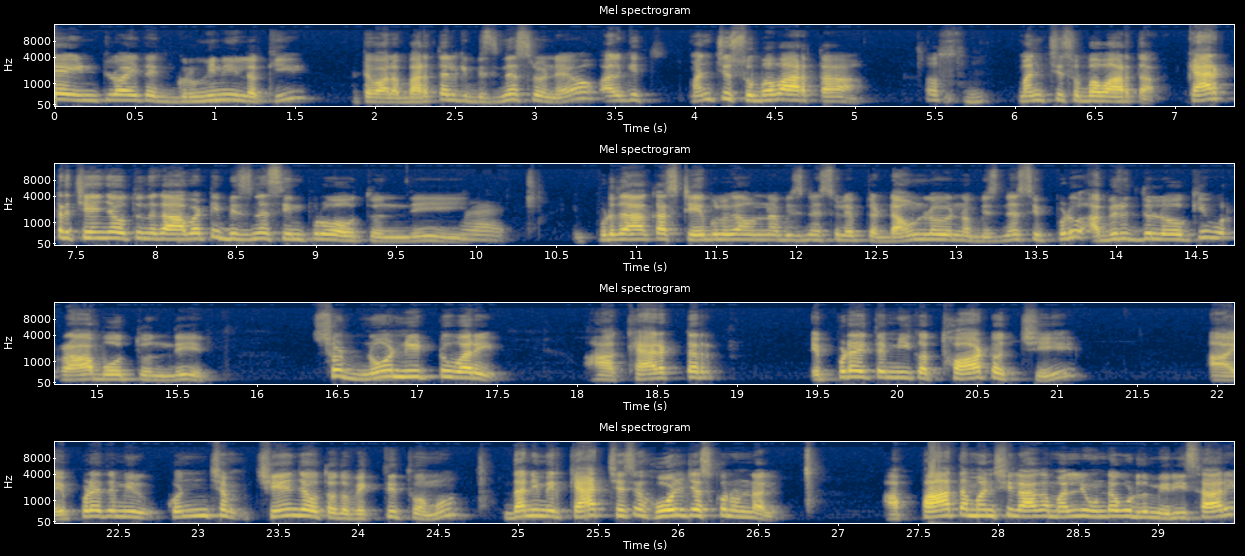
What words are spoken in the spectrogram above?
ఏ ఇంట్లో అయితే గృహిణీలకి అంటే వాళ్ళ భర్తలకి బిజినెస్లు ఉన్నాయో వాళ్ళకి మంచి శుభవార్త మంచి శుభవార్త. క్యారెక్టర్ చేంజ్ అవుతుంది కాబట్టి బిజినెస్ ఇంప్రూవ్ అవుతుంది. ఇప్పుడు దాకా స్టేబుల్గా ఉన్న బిజినెస్ లేకపోతే డౌన్లో ఉన్న బిజినెస్ ఇప్పుడు అభివృద్ధిలోకి రాబోతుంది. So no need to worry ఆ క్యారెక్టర్ ఎప్పుడైతే మీకు థాట్ వచ్చి ఆ ఎప్పుడైతే మీరు కొంచెం చేంజ్ అవుతుందో వ్యక్తిత్వము దాన్ని మీరు క్యాచ్ చేసి హోల్డ్ చేసుకొని ఉండాలి. ఆ పాత మనిషిలాగా మళ్ళీ ఉండకూడదు మీరు ఈసారి.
